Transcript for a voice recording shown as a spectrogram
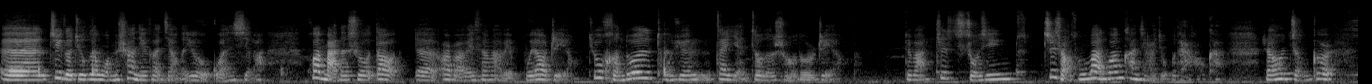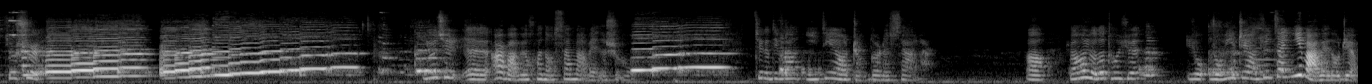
呃，这个就跟我们上节课讲的又有关系了。换把的时候到呃二把位、三把位不要这样，就很多同学在演奏的时候都是这样的，对吧？这首先至少从外观看起来就不太好看，然后整个就是。尤其呃二把位换到三把位的时候，这个地方一定要整个的下来啊。然后有的同学容容易这样，就在一把位都这样，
